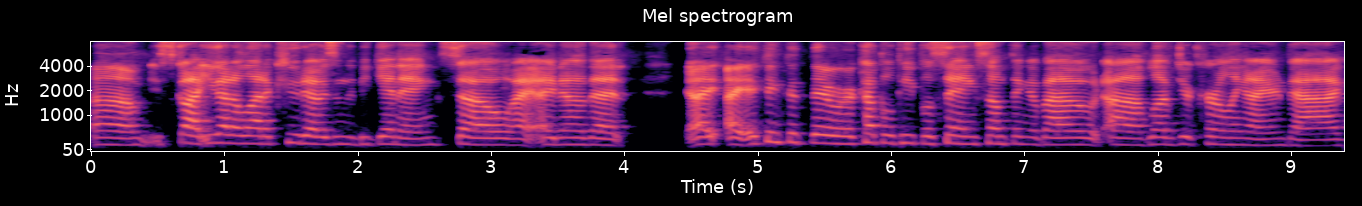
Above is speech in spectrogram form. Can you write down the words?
um, Scott, you got a lot of kudos in the beginning. So I, I know that I, I, think that there were a couple of people saying something about uh, loved your curling iron bag.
